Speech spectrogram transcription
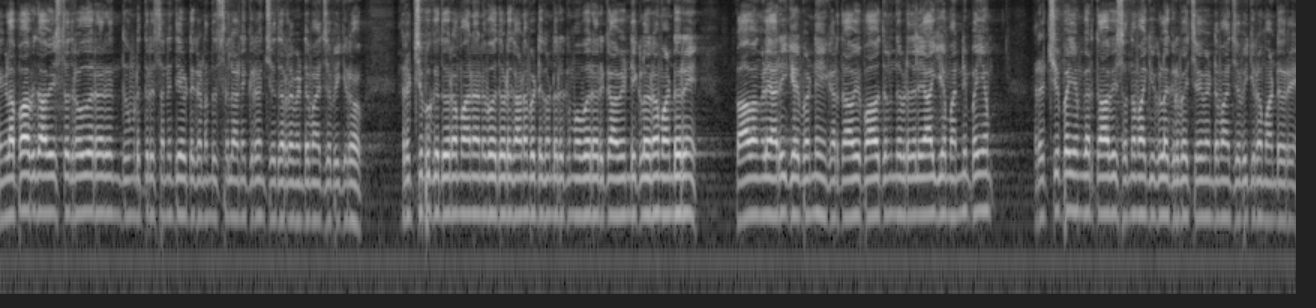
எங்கள் அப்பா பிதாவை ஸ்தோத்திரம் ஒவ்வொருவரும் உம்முடைய திரு சன்னிதியை விட்டு கடந்து செல்ல அனுக்கிறோம் செய்தரல வேண்டுமா ஜபிக்கிறோம். ரட்சிப்புக்கு தூரமான அனுபவத்தோடு காணப்பட்டு கொண்டிருக்கும் ஒவ்வொருவருக்காக வேண்டிக்கிறோம் ஆண்டோரே பாவங்களை அறிக்கை பண்ணி கர்த்தாவை பாவத்திலிருந்து விடுதலை ஆகிய மன்னிப்பையும் ரட்சிப்பையும் கர்த்தாவை சொந்தமாக்கிக் கொள்ள கிருபை செய்ய வேண்டுமா ஜெபிக்கிறோம் ஆண்டவரே.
